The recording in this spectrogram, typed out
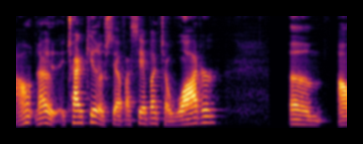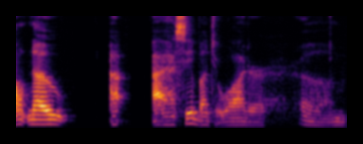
I don't know. They tried to kill herself. I see a bunch of water. Um, I don't know. I I see a bunch of water. Um,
